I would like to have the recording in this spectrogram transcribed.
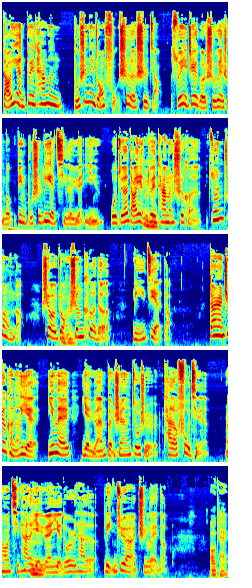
导演对他们不是那种俯视的视角，所以这个是为什么并不是猎奇的原因。我觉得导演对他们是很尊重的，是有一种深刻的理解的。当然，这可能也因为演员本身就是他的父亲，然后其他的演员也都是他的邻居啊之类的。OK，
